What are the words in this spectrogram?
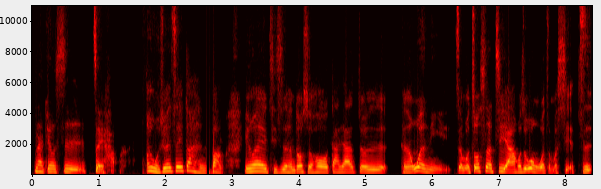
那就是最好。哎、我觉得这一段很棒，因为其实很多时候大家就是可能问你怎么做设计啊，或是问我怎么写字，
